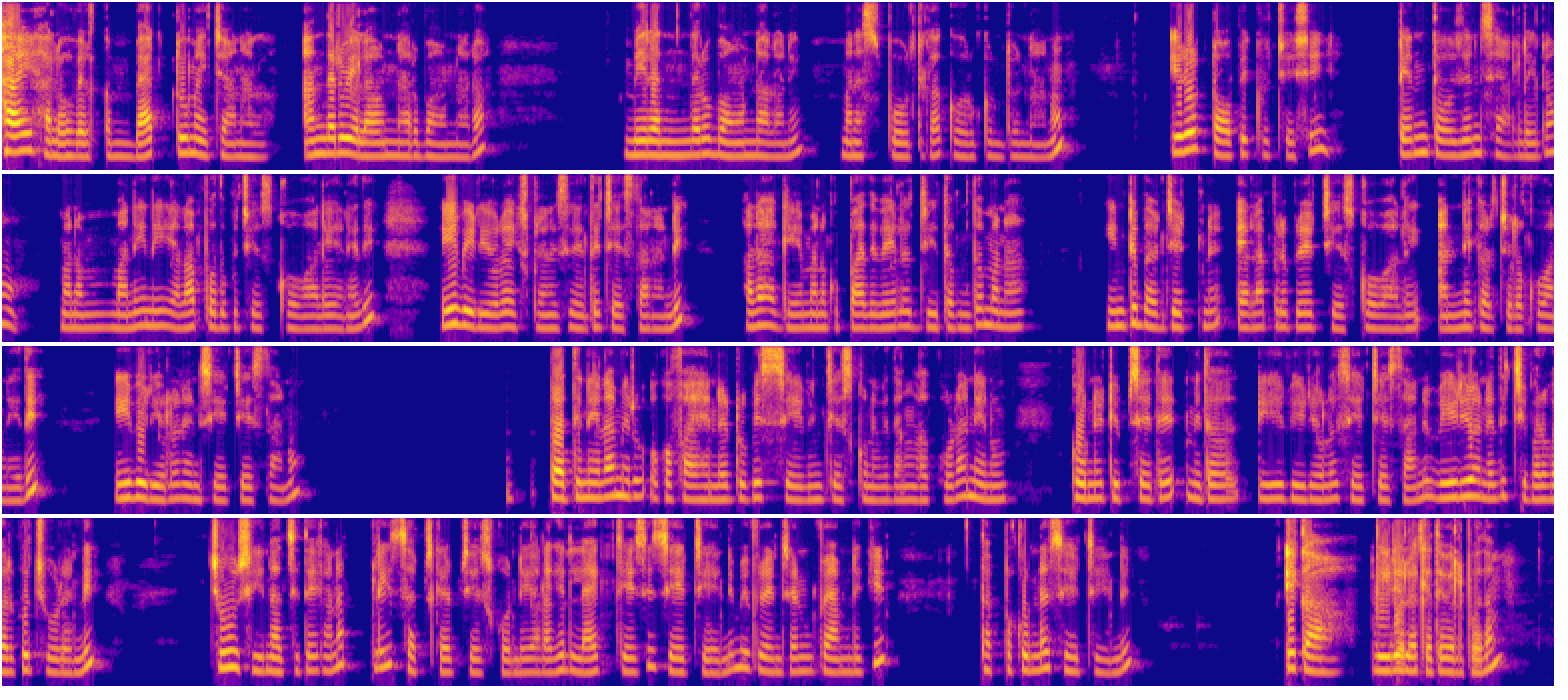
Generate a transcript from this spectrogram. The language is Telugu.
Hi hello welcome back to my channel. అందరూ ఎలా ఉన్నారు? బాగున్నారా? మీరందరూ బాగుండాలని మనస్ఫూర్తిగా కోరుకుంటున్నాను. ఈరోజు టాపిక్ వచ్చేసి టెన్ థౌజండ్ శాలరీలో మనం మనీని ఎలా పొదుపు చేసుకోవాలి అనేది ఈ వీడియోలో ఎక్స్ప్లెనేషన్ అయితే చేస్తానండి. అలాగే మనకు పదివేల జీతంతో మన ఇంటి బడ్జెట్ని ఎలా ప్రిపేర్ చేసుకోవాలి అన్ని ఖర్చులకు అనేది ఈ వీడియోలో నేను షేర్ చేస్తాను. ప్రతి నెల మీరు ఒక ఫైవ్ హండ్రెడ్ రూపీస్ సేవింగ్ చేసుకునే విధంగా కూడా నేను కొన్ని టిప్స్ అయితే మీతో ఈ వీడియోలో షేర్ చేస్తాను. వీడియో అనేది చివరి వరకు చూడండి. చూసి నచ్చితే కనుక ప్లీజ్ సబ్స్క్రైబ్ చేసుకోండి. అలాగే లైక్ చేసి షేర్ చేయండి. మీ ఫ్రెండ్స్ అండ్ ఫ్యామిలీకి తప్పకుండా షేర్ చేయండి. ఇక వీడియోలోకి అయితే వెళ్ళిపోదాం.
